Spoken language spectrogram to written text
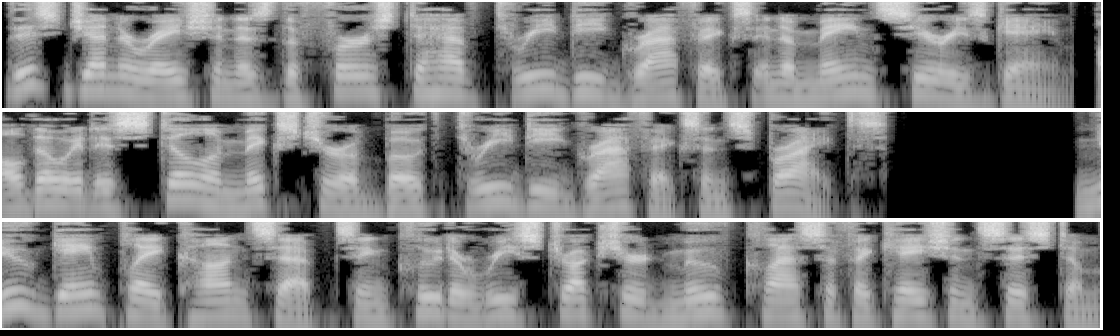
This generation is the first to have 3D graphics in a main series game, although it is still a mixture of both 3D graphics and sprites. New gameplay concepts include a restructured move classification system,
